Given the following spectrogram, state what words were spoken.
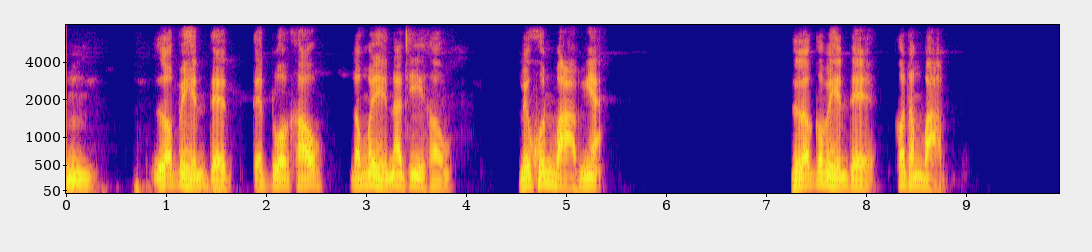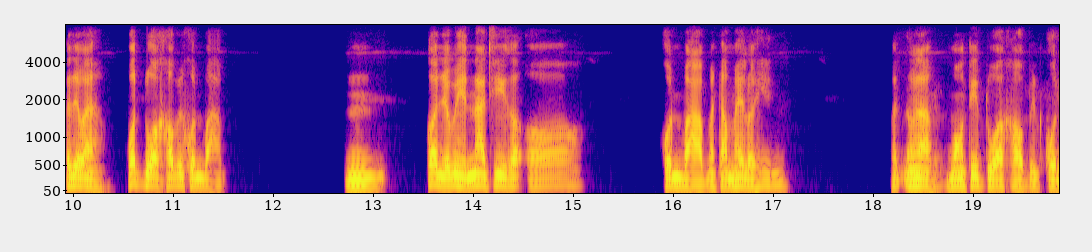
อืม เราไปเห็นแต่แต่ตัวเขา เราไม่เห็นหน้าที่เขา หรือคนบาปเงี้ยแล้วก็ไปเห็นแต่เขาทำบาปเข้าใจไหมเพราะตัวเขาเป็นคนบาป อืม ก็อย่าไปเห็นหน้าที่เขาอ๋อ คนบาปมันทำให้เราเห็นมันนะมองที่ตัวเขาเป็นคน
